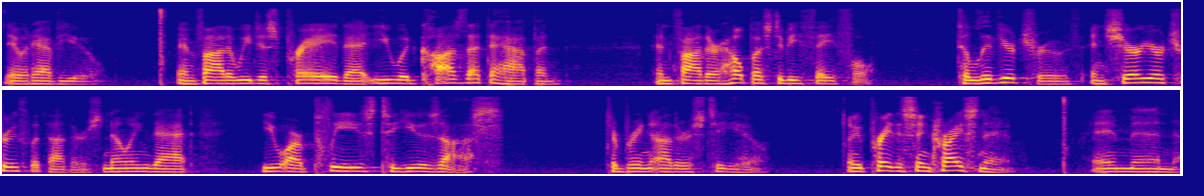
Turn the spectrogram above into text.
They would have you. And Father, we just pray that you would cause that to happen. And Father, help us to be faithful, to live your truth and share your truth with others, knowing that you are pleased to use us to bring others to you. And we pray this in Christ's name. Amen.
